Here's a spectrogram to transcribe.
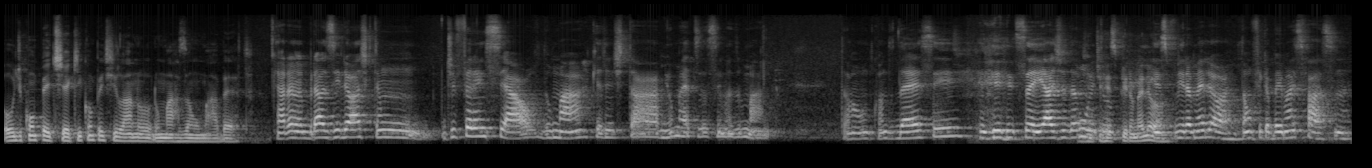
ou de competir aqui competir lá no, no marzão, mar aberto? Cara, Brasília eu acho que tem um diferencial do mar que a gente está mil metros acima do mar. Então, quando desce, isso aí ajuda a muito. A gente respira melhor. Respira melhor, então fica bem mais fácil, né?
